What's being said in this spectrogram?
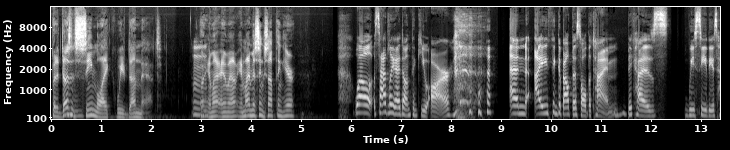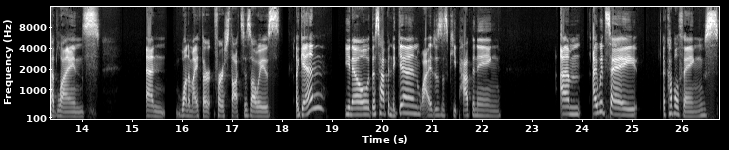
But it doesn't mm-hmm. seem like we've done that. Mm. Am, I, am I am I missing something here? Well, sadly, I don't think you are. and I think about this all the time because we see these headlines, and one of my thir- first thoughts is always, again, you know, this happened again. Why does this keep happening? Um, I would say a couple things.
